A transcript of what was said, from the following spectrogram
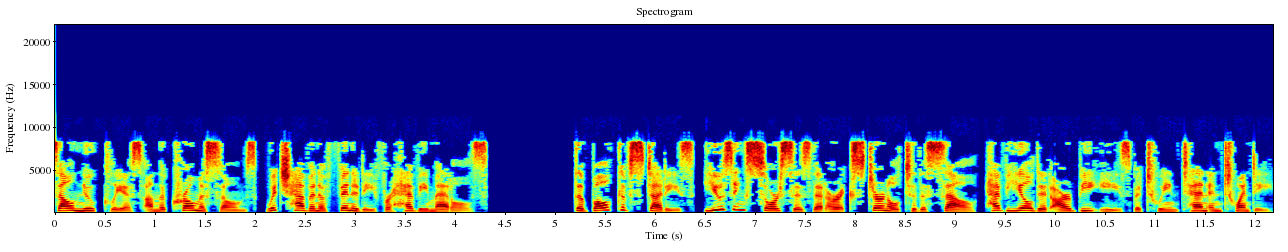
cell nucleus on the chromosomes, which have an affinity for heavy metals. The bulk of studies, using sources that are external to the cell, have yielded RBEs between 10 and 20.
